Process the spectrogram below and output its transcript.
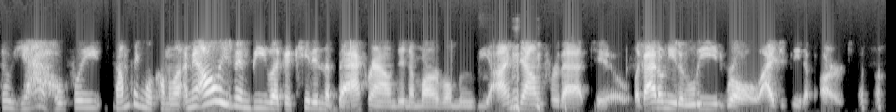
So yeah hopefully something will come along i mean i'll even be like a kid in the background in a marvel movie i'm down for that too like i don't need a lead role i just need a part.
